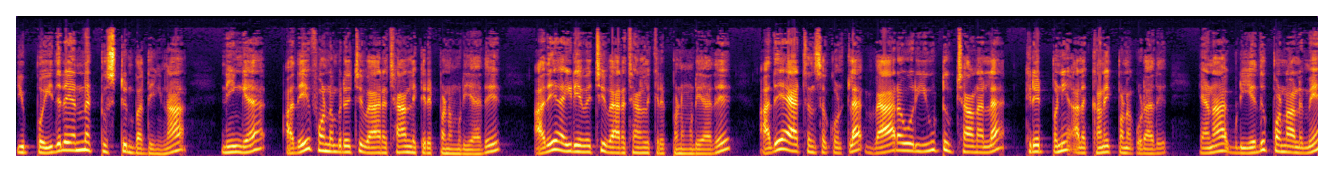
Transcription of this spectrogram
இப்போ இதில் என்ன ட்விஸ்ட்டுன்னு பார்த்தீங்கன்னா நீங்கள் அதே ஃபோன் நம்பர் வச்சு வேறு சேனல் க்ரியேட் பண்ண முடியாது. அதே ஐடியா வச்சு வேறு சேனல் க்ரியேட் பண்ண முடியாது. அதே ஆட்சன்ஸ் அக்கௌண்ட்டில் வேறு ஒரு யூடியூப் சேனலை க்ரியேட் பண்ணி அதை கனெக்ட் பண்ணக்கூடாது. ஏன்னா இப்படி எது பண்ணாலுமே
